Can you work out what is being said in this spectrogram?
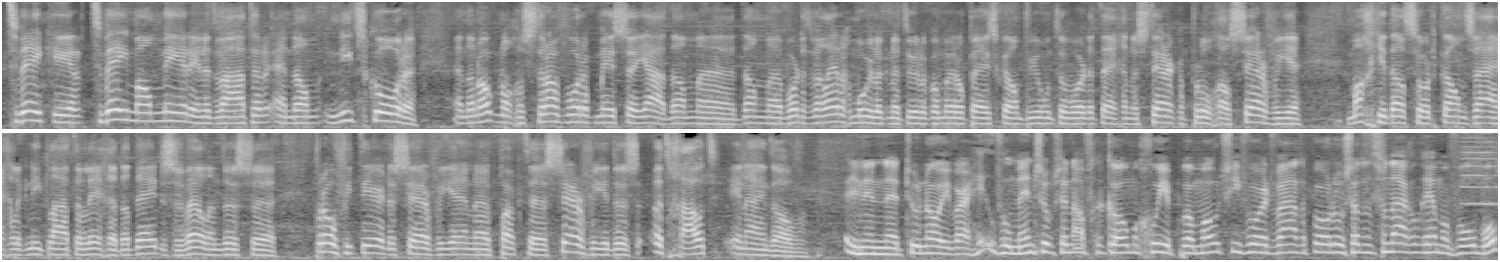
twee keer twee man meer in het water en dan niet scoren. En dan ook nog een strafworp missen. Ja, dan, uh, dan uh, wordt het wel erg moeilijk natuurlijk om Europees kampioen te worden tegen een sterke ploeg als Servië. Mag je dat soort kansen eigenlijk niet laten liggen. Dat deden ze wel en dus profiteerde Servië en pakte Servië dus het goud in Eindhoven. In een uh, toernooi waar heel veel mensen op zijn afgekomen. Goede promotie voor het waterpolo. Zat het vandaag ook helemaal vol, Bob?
